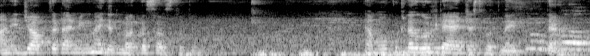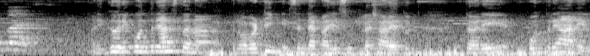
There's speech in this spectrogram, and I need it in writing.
आणि जॉबचं टायमिंग माहिती आहे तुम्हाला कसं असतं ते. त्यामुळे कुठल्याच गोष्टी ॲडजस्ट होत नाहीत त्या. आणि घरी कोणतरी असतं ना तर बाबा ठीक आहे संध्याकाळी सुटल्या शाळेतून तरी कोणतरी आणेल.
